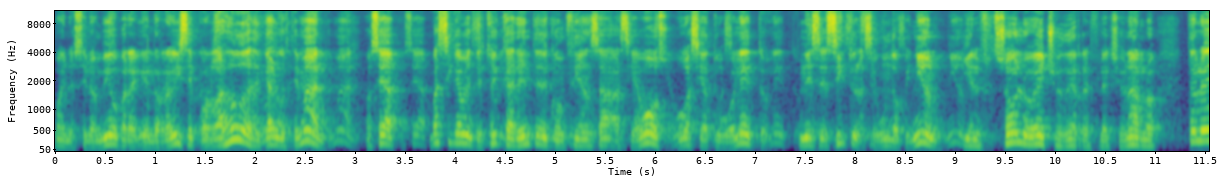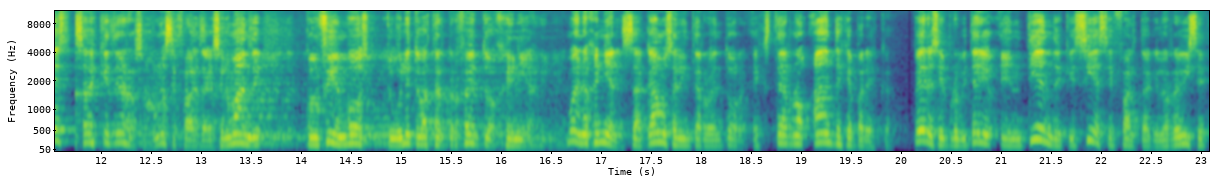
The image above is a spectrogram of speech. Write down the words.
bueno, se lo envío para que lo revise por las dudas de que algo esté mal. O sea, básicamente estoy carente de confianza hacia vos o hacia tu boleto. Necesito una segunda opinión. Y el solo hecho de reflexionarlo, tal vez, sabes que tenés razón, no hace falta que se lo mande. Confío en vos, tu boleto va a estar perfecto, genial. Bueno, genial, sacamos al interventor externo antes que aparezca. Pero si el propietario entiende que sí hace falta que lo revise,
